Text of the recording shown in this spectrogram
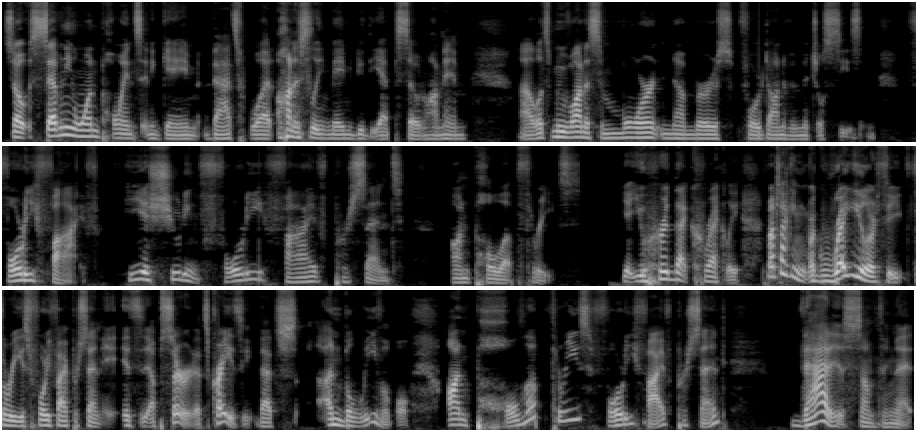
So 71 points in a game that's what honestly made me do the episode on him. Uh, let's move on to some more numbers for donovan mitchell's season. 45 he is shooting 45% on pull up threes. Yet you heard that correctly. I'm not talking like regular th- threes, 45%. It's absurd. That's crazy. That's unbelievable. On pull up threes, 45%. That is something that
